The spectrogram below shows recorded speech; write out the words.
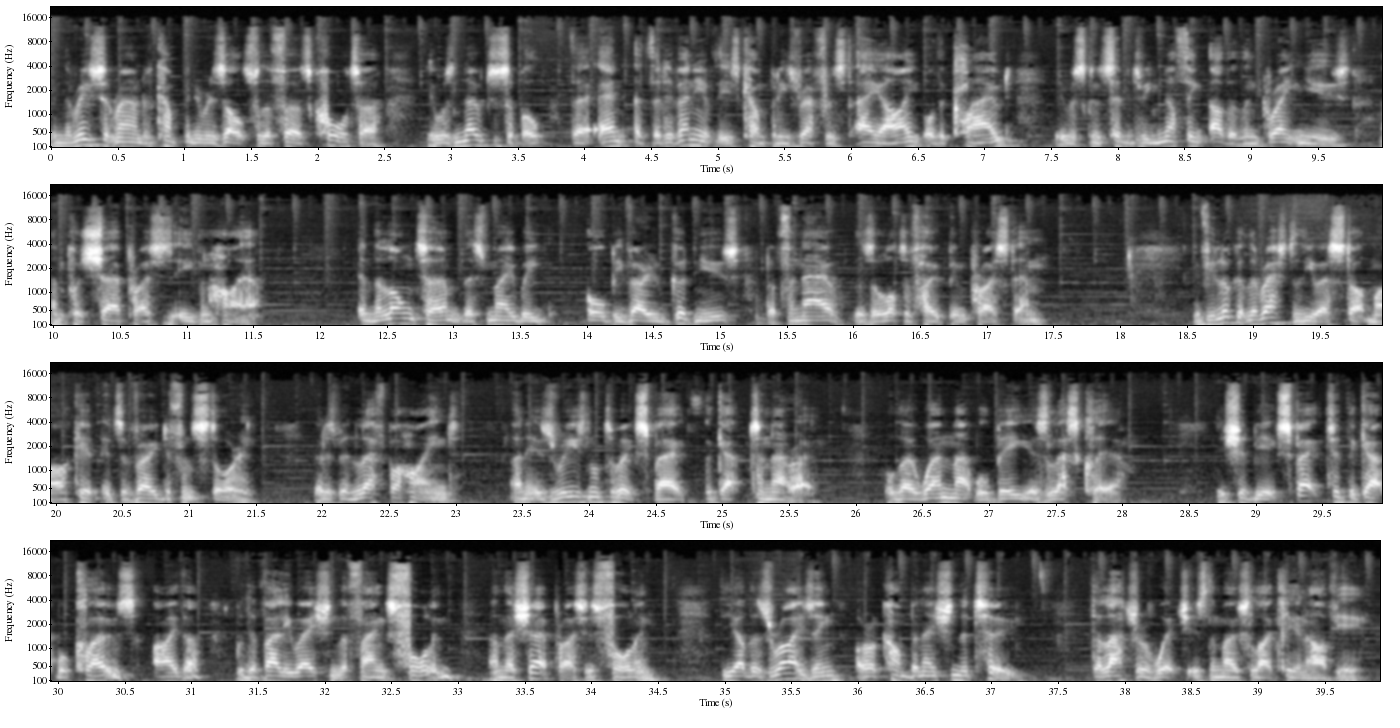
In the recent round of company results for the first quarter, it was noticeable that, that if any of these companies referenced AI or the cloud, it was considered to be nothing other than great news and pushed share prices even higher. In the long term, this may be, all be very good news, but for now, there's a lot of hope being priced in. If you look at the rest of the US stock market, it's a very different story. It has been left behind, and it is reasonable to expect the gap to narrow, although when that will be is less clear. It should be expected the gap will close either with the valuation of the FANGs falling and their share prices falling, the others rising, or a combination of the two, the latter of which is the most likely in our view.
